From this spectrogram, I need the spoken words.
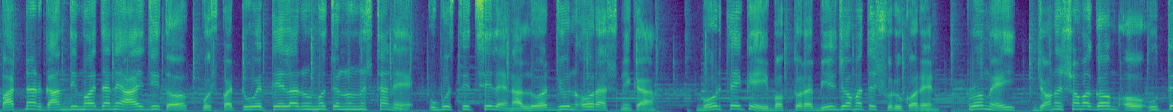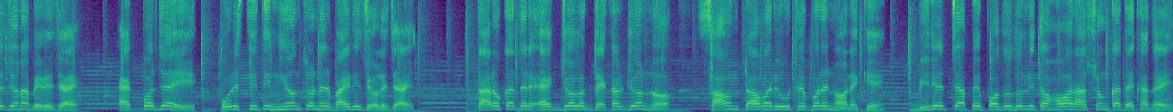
পাটনার গান্ধী ময়দানে আয়োজিত পুষ্পা টু এর ট্রেলার উন্মোচন অনুষ্ঠানে উপস্থিত ছিলেন আল্লু অর্জুন ও রাশ্মিকা। ভোর থেকেই ভক্তরা বীর জমাতে শুরু করেন। ক্রমেই জনসমাগম ও উত্তেজনা বেড়ে যায়। এক পর্যায়ে পরিস্থিতি নিয়ন্ত্রণের বাইরে চলে যায়। তারকাদের এক ঝলক দেখার জন্য সাউন্ড টাওয়ারে উঠে পড়েন অনেকে। বীরের চাপে পদদলিত হওয়ার আশঙ্কা দেখা দেয়।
